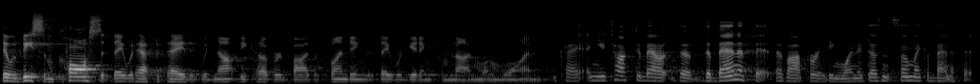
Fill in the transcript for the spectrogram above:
there would be some costs that they would have to pay that would not be covered by the funding that they were getting from 911. Okay, and you talked about the, the benefit of operating one. It doesn't sound like a benefit.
